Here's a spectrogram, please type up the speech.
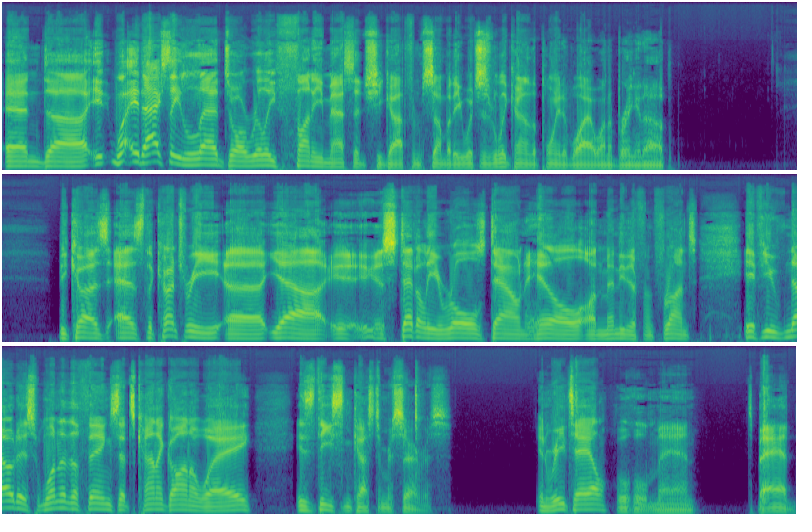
and uh, it it actually led to a really funny message she got from somebody, which is really kind of the point of why I want to bring it up. Because as the country, uh, yeah, steadily rolls downhill on many different fronts, if you've noticed, one of the things that's kind of gone away is decent customer service. In retail, oh man, it's bad.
